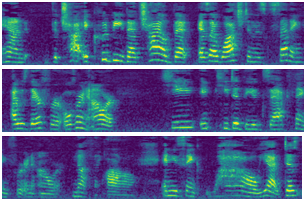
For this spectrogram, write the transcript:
And the child, it could be that child that, as I watched in this setting, I was there for over an hour. He he did the exact thing for an hour, nothing. Wow. And you think, wow, yeah. Does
